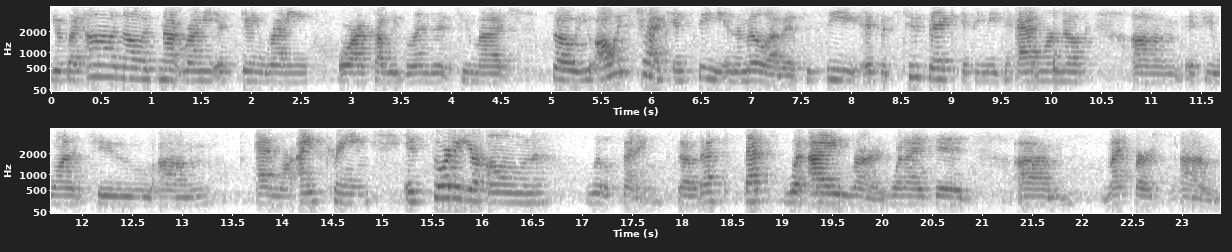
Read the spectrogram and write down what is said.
you're like, oh, no, it's not runny, it's getting runny, or I probably blended it too much. So you always check and see in the middle of it to see if it's too thick, if you need to add more milk, um, if you want to um, add more ice cream. It's sort of your own little thing. So that's that's what I learned when I did um, my first um,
